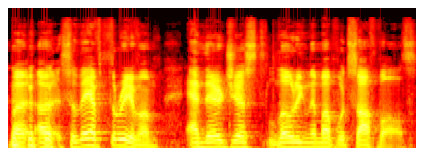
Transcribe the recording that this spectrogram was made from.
but uh, so they have three of them, and they're just loading them up with softballs,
